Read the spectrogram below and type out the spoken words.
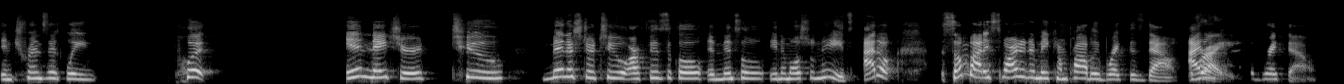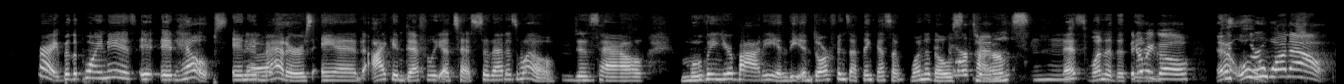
intrinsically put in nature to minister to our physical and mental and emotional needs. I don't somebody smarter than me can probably break this down. I right. don't the breakdown. Right. But the point is it, it helps and yes. it matters. And I can definitely attest to that as well. Mm-hmm. Just how moving your body and the endorphins, I think that's a, one of those endorphins. terms. Mm-hmm. That's one of the things. There we go. We threw one out.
